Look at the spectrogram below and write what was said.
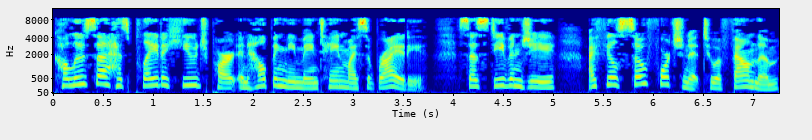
Calusa has played a huge part in helping me maintain my sobriety, says Stephen G. I feel so fortunate to have found them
